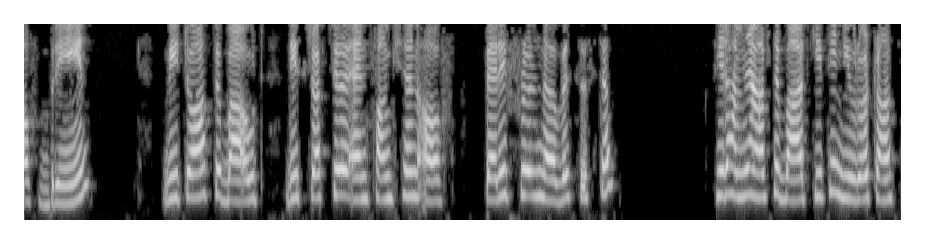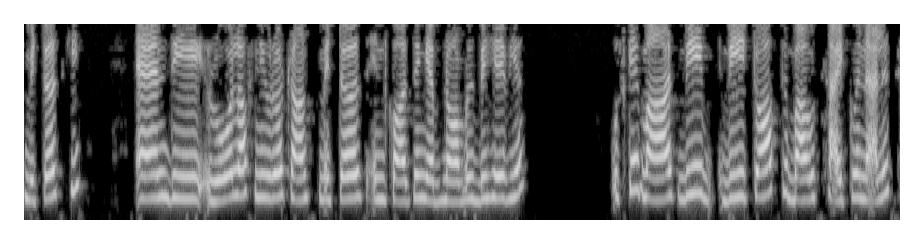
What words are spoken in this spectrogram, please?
of brain we talk about the structure and function of peripheral nervous system پھر ہم نے آپ سے بات کی تھی نیورو ٹرانسمیٹرس کی and the role of neurotransmitter in causing abnormal behaviour اس کے بعد بھی وی ٹاک اباؤٹ سائیکو اینس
